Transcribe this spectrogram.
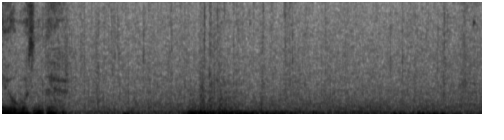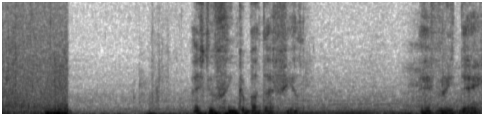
Matteo wasn't there. I still think about that field. Every day.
